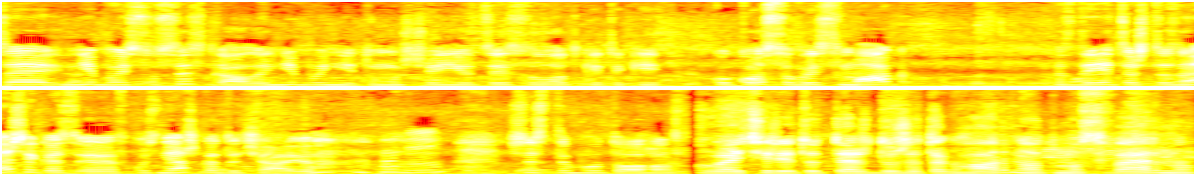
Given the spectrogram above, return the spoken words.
Це ніби й сосиска, але ніби ні, тому що її цей солодкий такий кокосовий смак. Здається, що знаєш якась е, вкусняшка до чаю. Щось типу того. Ввечері тут теж дуже так гарно, атмосферно.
